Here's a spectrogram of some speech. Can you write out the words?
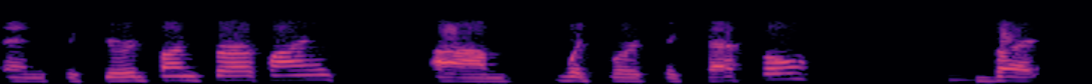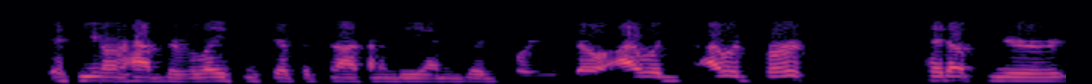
and secured funds for our clients, um, which were successful. But if you don't have the relationship, it's not going to be any good for you. So I would I would first hit up your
